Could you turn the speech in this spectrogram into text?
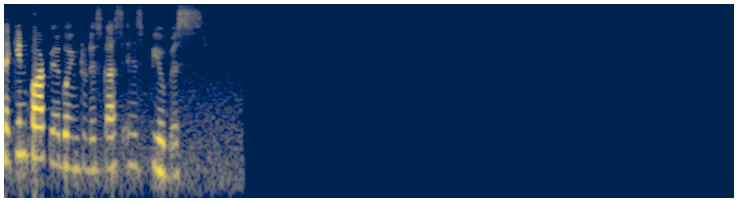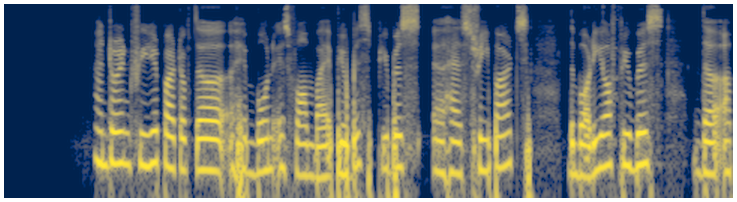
second part we are going to discuss is pubis. Anterior-inferior part of the hip bone is formed by pubis. Pubis uh, has three parts. The body of pubis, the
